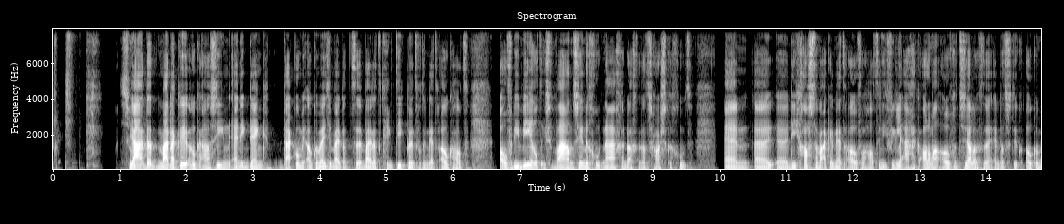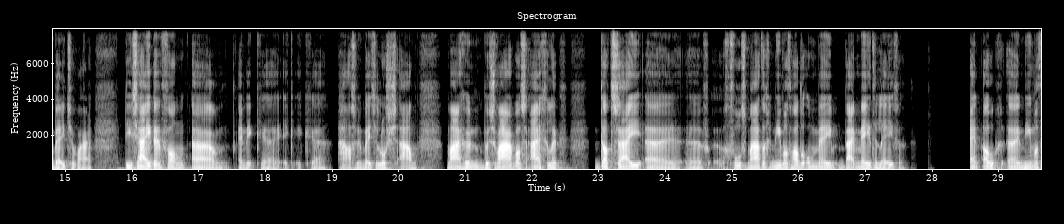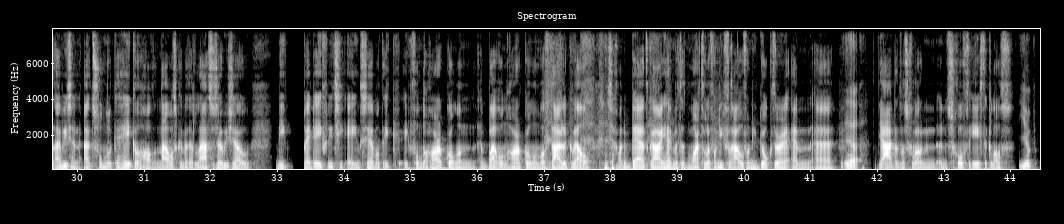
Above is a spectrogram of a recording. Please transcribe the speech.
Ja, dat, maar daar kun je ook aan zien. En ik denk, daar kom je ook een beetje bij dat, eh, bij dat kritiekpunt wat ik net ook had. Over die wereld is waanzinnig goed nagedacht. En dat is hartstikke goed. En eh, eh, die gasten waar ik het net over had, die vielen eigenlijk allemaal over hetzelfde. En dat is natuurlijk ook een beetje waar. Die zeiden van, ehm, en ik, ik, ik haal ze nu een beetje losjes aan. Maar hun bezwaar was eigenlijk dat zij gevoelsmatig niemand hadden om mee, bij mee te leven. En ook eh, niemand aan wie ze een uitzonderlijke hekel hadden. Nou was ik het met het laatste sowieso niet per definitie eens. Hè, want ik, ik vond de Harkonnen, eh, Baron Harkonnen was duidelijk wel zeg maar de bad guy. Hè, met het martelen van die vrouw, van die dokter. En eh, ja, ja, dat was gewoon een, een schoft eerste klas. jup.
